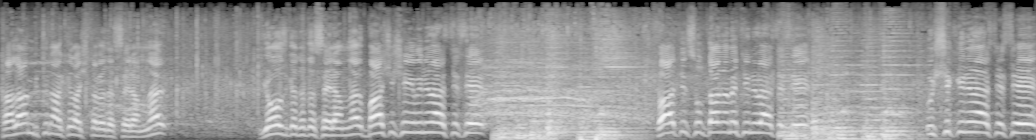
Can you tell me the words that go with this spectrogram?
Kalan bütün arkadaşlara da selamlar. Yozgat'a da selamlar. Bahçeşehir Üniversitesi. Fatih Sultan Mehmet Üniversitesi. Işık Üniversitesi.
